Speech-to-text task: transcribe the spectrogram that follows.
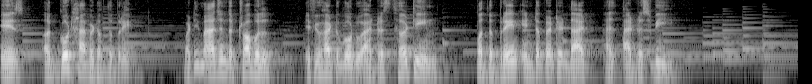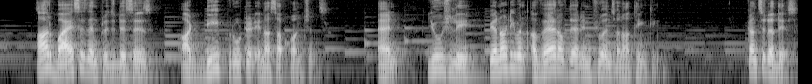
is a good habit of the brain. But imagine the trouble if you had to go to address 13 but the brain interpreted that as address B. Our biases and prejudices are deep rooted in our subconscious and usually we are not even aware of their influence on our thinking. Consider this.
